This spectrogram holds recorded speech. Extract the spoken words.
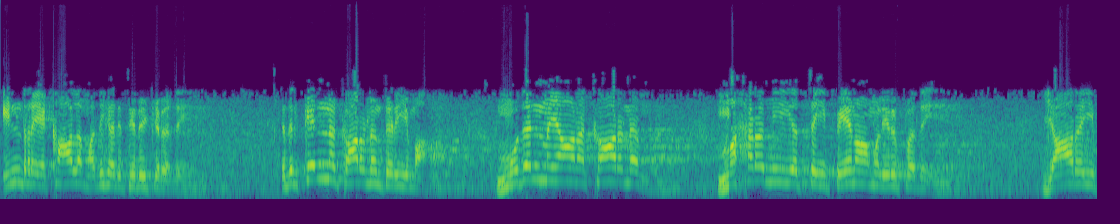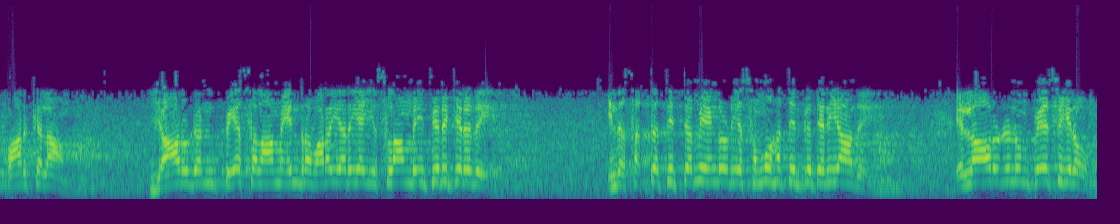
இன்றைய காலம் அதிகரித்திருக்கிறது. இதற்கு என்ன காரணம் தெரியுமா? முதன்மையான காரணம் மஹரமீயத்தை பேணாமல் இருப்பது. யாரை பார்க்கலாம்? யாருடன் பேசலாம் என்ற வரையறையை இஸ்லாம் வைத்திருக்கிறது. இந்த சட்ட திட்டமே எங்களுடைய சமூகத்திற்கு தெரியாது. எல்லாருடனும் பேசுகிறோம்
